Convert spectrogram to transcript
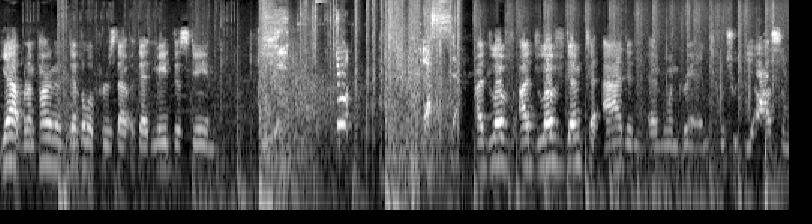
Yeah, but I'm talking to the developers that that made this game. Yes! I'd love I'd love them to add an M1 Garand, which would be awesome.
